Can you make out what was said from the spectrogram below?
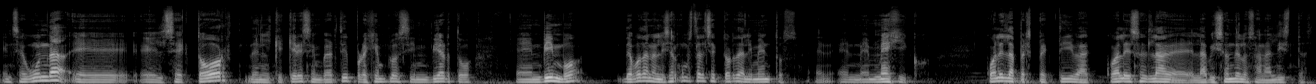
En segunda, eh, el sector en el que quieres invertir. Por ejemplo, si invierto en Bimbo, debo de analizar cómo está el sector de alimentos en, México. ¿Cuál es la perspectiva? ¿Cuál es la, la visión de los analistas?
